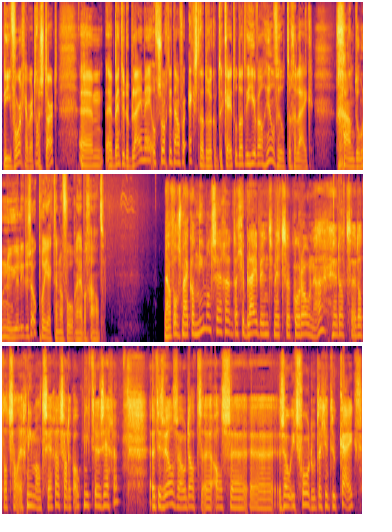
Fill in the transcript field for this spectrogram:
die vorig jaar werd gestart. Um, bent u er blij mee of zorgt dit nou voor extra druk op de ketel dat we hier wel heel veel tegelijk gaan doen, nu jullie dus ook projecten naar voren hebben gehaald? Nou, volgens mij kan niemand zeggen dat je blij bent met uh, corona. Dat, uh, dat, dat zal echt niemand zeggen. Dat zal ik ook niet uh, zeggen. Het is wel zo dat als zoiets voordoet, dat je natuurlijk kijkt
